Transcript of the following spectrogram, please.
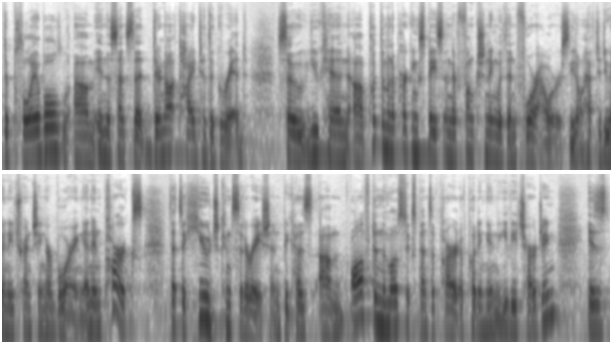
deployable um, in the sense that they're not tied to the grid. So you can uh, put them in a parking space and they're functioning within four hours. You don't have to do any trenching or boring. And in parks, that's a huge consideration because um, often the most expensive part of putting in EV charging is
